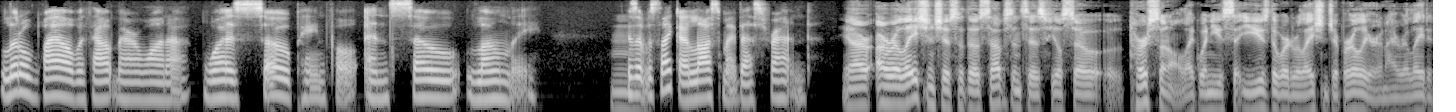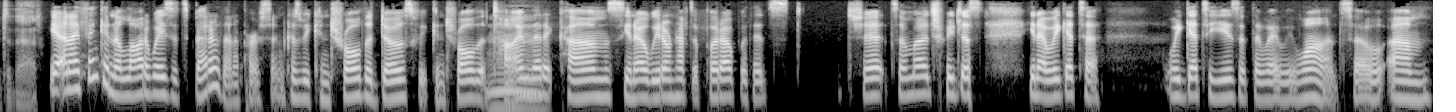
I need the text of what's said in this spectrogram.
little while without marijuana was so painful and so lonely because mm. it was like I lost my best friend. Yeah, our, our, relationships with those substances feel so uh, personal. Like when you say, you used the word relationship earlier, and I related to that. Yeah, and I think in a lot of ways it's better than a person because we control the dose, we control the time mm. that it comes. You know, we don't have to put up with its shit so much. We just, you know, we get to we get to use it the way we want. So, um,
